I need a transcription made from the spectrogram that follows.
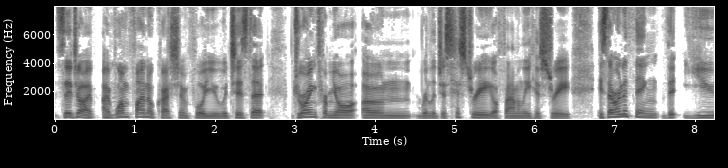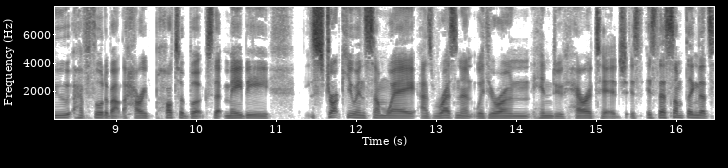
Sejal, I, I have one final question for you, which is that drawing from your own religious history, your family history, is there anything that you have thought about the Harry Potter books that maybe struck you in some way as resonant with your own Hindu heritage. Is is there something that's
